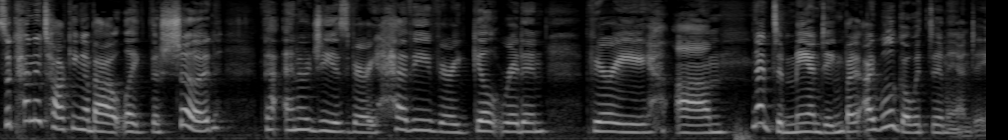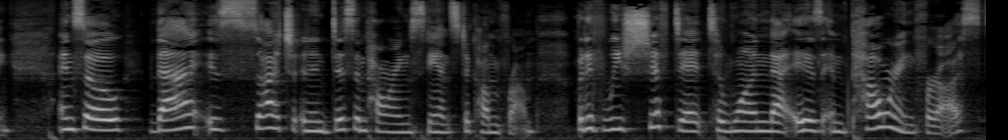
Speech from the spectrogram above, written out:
So, kind of talking about like the should, that energy is very heavy, very guilt ridden, very um, not demanding, but I will go with demanding. And so, that is such an disempowering stance to come from. But if we shift it to one that is empowering for us,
